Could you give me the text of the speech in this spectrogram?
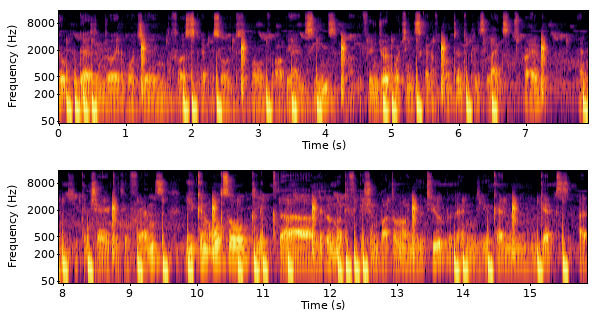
I hope you guys enjoyed watching the first episode of our behind the scenes. Uh, if you enjoyed watching this kind of content, please like, subscribe, and you can share it with your friends. You can also click the little notification button on YouTube and you can get a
